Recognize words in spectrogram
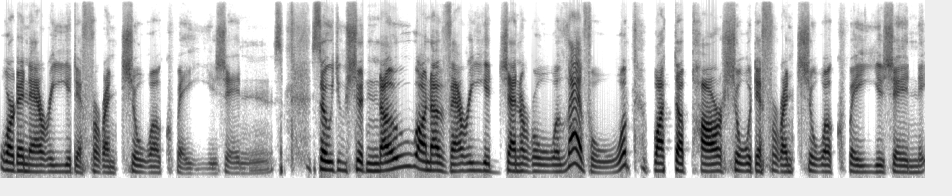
ordinary differential equations. So you should know on a very general level what the partial differential equation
